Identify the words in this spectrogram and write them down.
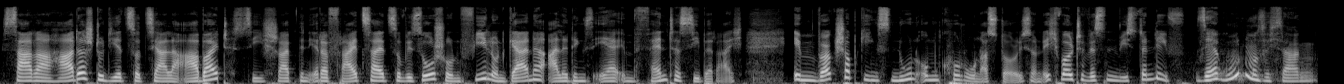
Sarah Hader studiert soziale Arbeit. Sie schreibt in ihrer Freizeit sowieso schon viel und gerne, allerdings eher im Fantasy-Bereich. Im Workshop ging es nun um Corona-Stories und ich wollte wissen, wie es denn lief. Sehr gut, muss ich sagen.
